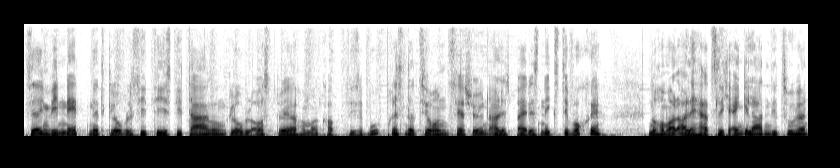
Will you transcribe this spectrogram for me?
Ist ja irgendwie nett, nicht? Global City ist die Tagung, Global Austria haben wir gehabt, diese Buchpräsentation, sehr schön, alles beides nächste Woche. Noch einmal alle herzlich eingeladen, die zuhören.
